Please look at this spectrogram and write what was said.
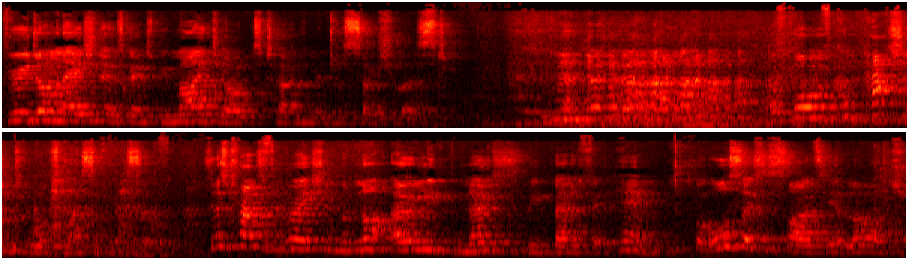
Through domination, it was going to be my job to turn him into a socialist. a form of compassion towards my submissive. This transformation would not only noticeably benefit him, but also society at large.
